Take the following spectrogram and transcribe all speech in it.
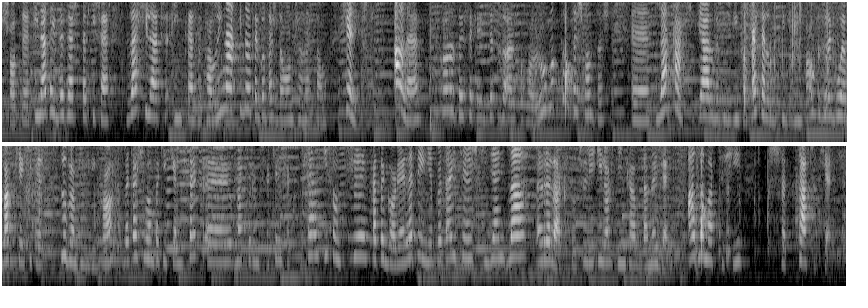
szoty. I na tej deseczce pisze zasilacz imprezy Paulina i do tego też dołączone są kieliszki. Ale skoro też jakieś rzeczy do alkoholu, no to też mam coś e, dla Kasi. Ja lubię pić winko, Kasia lubi pić winko. Z reguły babki ekipy lubią pić winko. Dla Kasi mam taki kieliszek, e, na którym pisze kieliszek fusial i są trzy kategorie. Lepiej nie pytaj, ciężki dzień dla relaksu, czyli ilość winka w dany dzień. A dla Marcysi przyszedł taki kielich,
